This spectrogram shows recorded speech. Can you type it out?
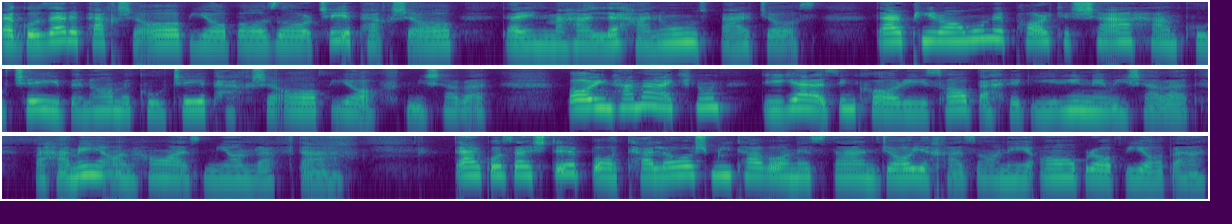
و گذر پخش آب یا بازارچه پخش آب در این محله هنوز برجاست. در پیرامون پارک شهر هم کوچه‌ای به نام کوچه پخش آب یافت می شود. با این همه اکنون دیگر از این کاریزها بهرهگیری نمی شود و همه آنها از میان رفتند. در گذشته با تلاش می توانستند جای خزانه آب را بیابند.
